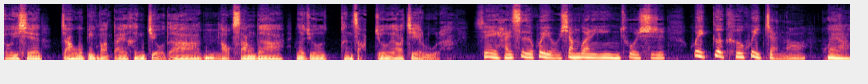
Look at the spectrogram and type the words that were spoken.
有一些加护病房待很久的啊，老伤的啊，那就很早就要介入了。所以还是会有相关的应措施，会各科会诊哦。会啊，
